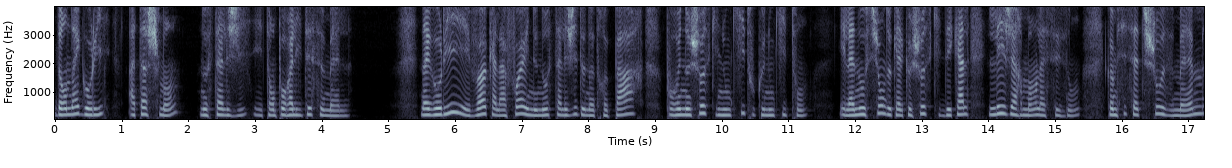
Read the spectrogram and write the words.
Dans Nagori, attachement, nostalgie et temporalité se mêlent. Nagori évoque à la fois une nostalgie de notre part pour une chose qui nous quitte ou que nous quittons, et la notion de quelque chose qui décale légèrement la saison, comme si cette chose même,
